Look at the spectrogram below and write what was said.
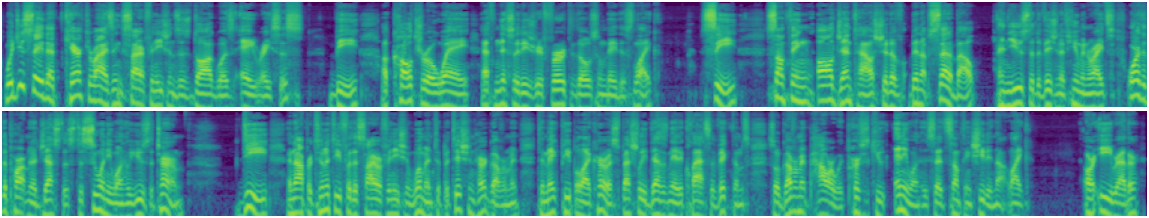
Would you say that characterizing Syrophoenicians as dog was A, racist, B. A cultural way ethnicities refer to those whom they dislike. C. Something all Gentiles should have been upset about and used the Division of Human Rights or the Department of Justice to sue anyone who used the term. D. An opportunity for the Syrophoenician woman to petition her government to make people like her a specially designated class of victims so government power would persecute anyone who said something she did not like. Or E, rather,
